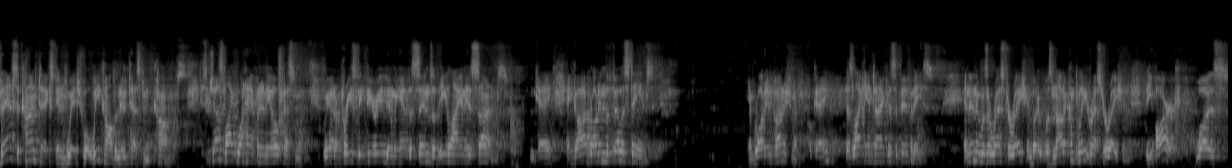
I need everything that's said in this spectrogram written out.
That's the context in which what we call the New Testament comes. It's just like what happened in the Old Testament. We had a priestly period, then we had the sins of Eli and his sons. Okay? And God brought in the Philistines and brought in punishment. Okay? Just like Antiochus Epiphanes. And then there was a restoration, but it was not a complete restoration. The ark was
